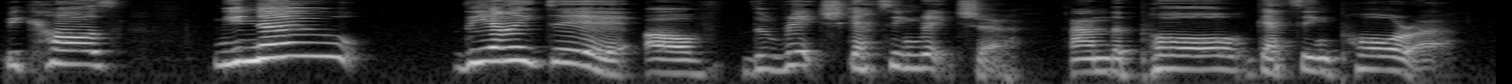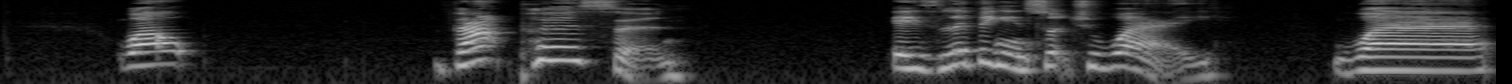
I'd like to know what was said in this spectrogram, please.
Because, you know, the idea of the rich getting richer and the poor getting poorer, well, that person is living in such a way where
